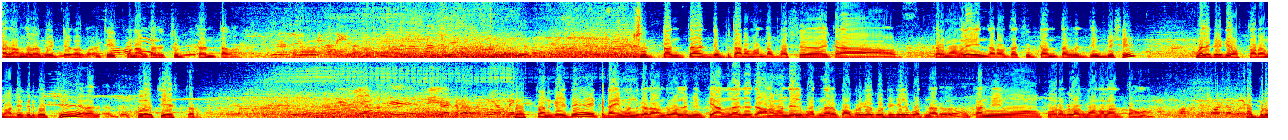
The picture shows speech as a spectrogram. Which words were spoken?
అది అందులో పెట్టి తీసుకుని వెళ్తారు. చుట్టంతా. చుట్టంతా తిప్పుతారన్నమాట ఫస్ట్ ఇక్కడ ఇక్కడ మొదలైన తర్వాత చుట్టంతా తిప్పేసి మళ్ళీ ఇక్కడికి వస్తారన్నమాట. ఇక్కడికి వచ్చి క్లోజ్ చేస్తారు. ప్రస్తుతానికి అయితే టైం ఉంది కదా. అందువల్ల మీకు అనలేదు చాలా మంది వెళ్ళిపోతున్నారు. కొబ్బరికాయ కొట్టేసి వెళ్ళిపోతున్నారు. కానీ మేము ఫోర్ ఓ క్లాక్ మొదలు వెళ్తాం. అప్పుడు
